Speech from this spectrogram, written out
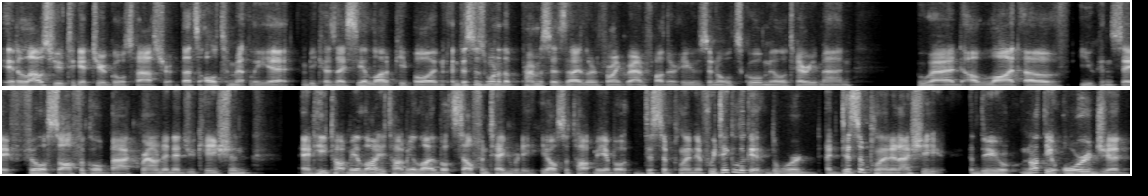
it allows you to get to your goals faster. That's ultimately it. Because I see a lot of people, and, and this is one of the premises that I learned from my grandfather. He was an old school military man who had a lot of, you can say, philosophical background and education and he taught me a lot. He taught me a lot about self integrity. He also taught me about discipline. If we take a look at the word a discipline, and actually the not the origin,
